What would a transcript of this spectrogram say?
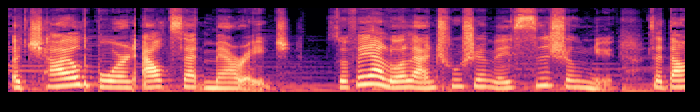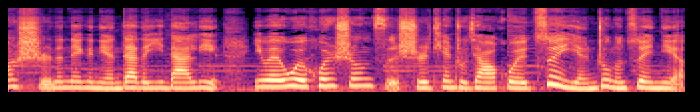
a child born outside marriage。索菲亚·罗兰出身为私生女，在当时的那个年代的意大利，因为未婚生子是天主教会最严重的罪孽，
